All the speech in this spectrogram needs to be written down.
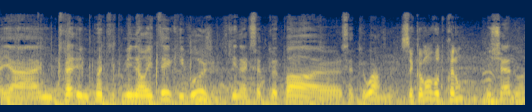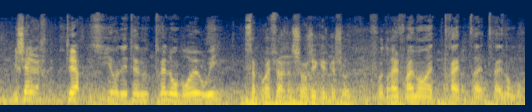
Il y a une, très, une petite minorité qui bouge, qui n'accepte pas euh, cette loi. C'est comment votre prénom? Michel. Michel Pierre. Si on était très nombreux, oui, ça pourrait faire changer quelque chose. Il faudrait vraiment être très très très nombreux.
